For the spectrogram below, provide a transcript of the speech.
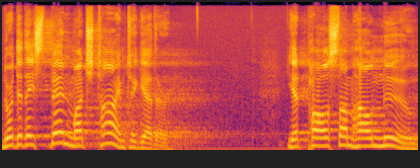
nor did they spend much time together. Yet Paul somehow knew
